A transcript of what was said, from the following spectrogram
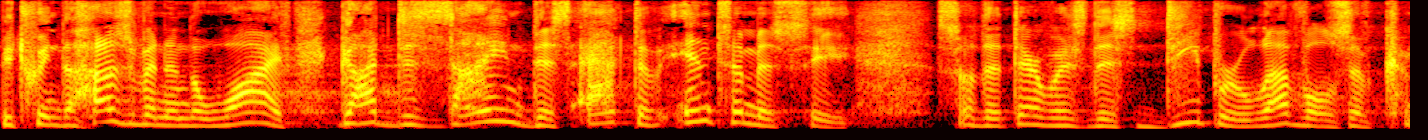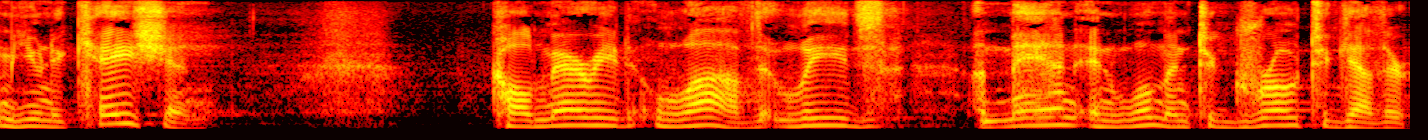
between the husband and the wife. God designed this act of intimacy so that there was this deeper levels of communication called married love that leads a man and woman to grow together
